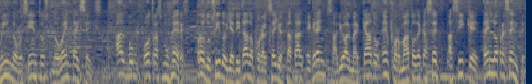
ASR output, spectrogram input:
1996. Álbum Otras Mujeres, producido y editado por el sello estatal Egren, salió al mercado en formato de cassette, así que tenlo presente,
